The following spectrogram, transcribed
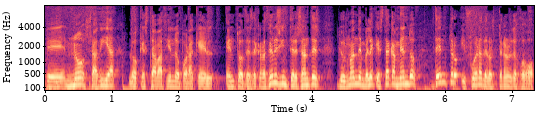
eh, no sabía lo que estaba haciendo por aquel entonces. Declaraciones interesantes de Usman Dembélé que está cambiando dentro y fuera de los terrenos de juego.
